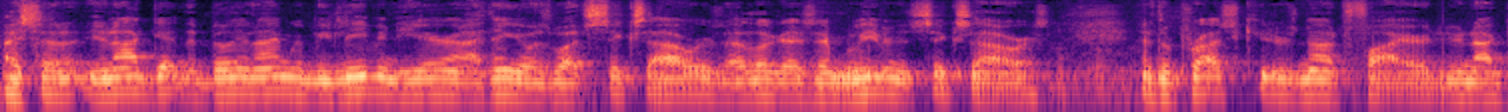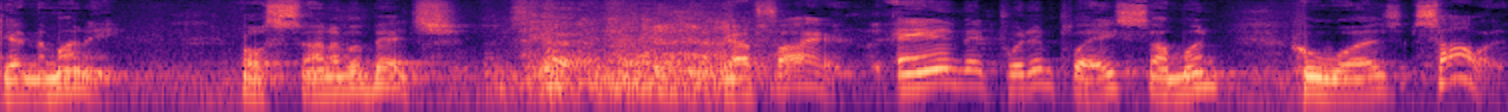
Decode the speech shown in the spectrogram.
I said, You're not getting the billion. I'm going to be leaving here. And I think it was, what, six hours? I looked, I said, I'm leaving in six hours. If the prosecutor's not fired, you're not getting the money. Well, son of a bitch. Got fired. And they put in place someone who was solid.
